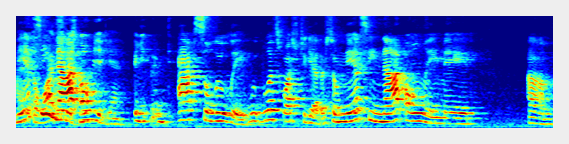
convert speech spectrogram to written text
I have to Nancy not this movie again. Absolutely. Let's watch together. So Nancy not only made um,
